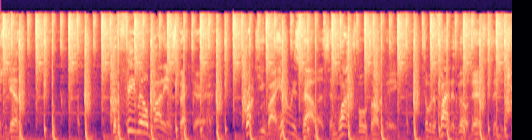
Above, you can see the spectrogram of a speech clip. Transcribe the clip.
special guest, the female body inspector. Brought to you by Henry's Palace and Watts Mozambique. Some of the finest male dancers in the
